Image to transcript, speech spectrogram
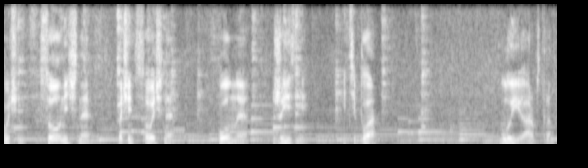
очень солнечная, очень сочная, полная жизни и тепла. Луи Армстронг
